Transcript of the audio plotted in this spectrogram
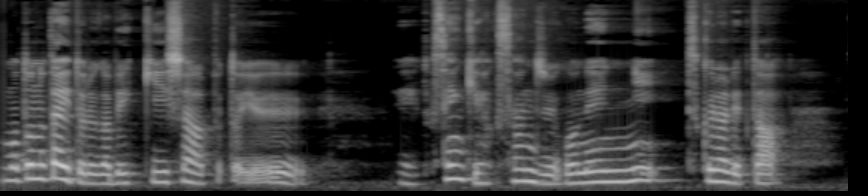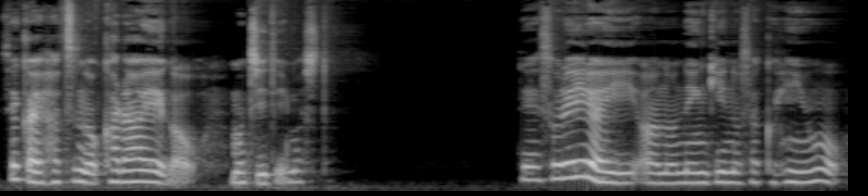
元のタイトルがベッキー・シャープというえーと、1935年に作られた世界初のカラー映画を用いていました。で、それ以来、あの、年金の作品を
